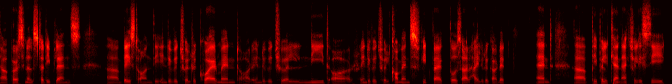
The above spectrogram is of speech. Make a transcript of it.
uh, personal study plans uh, based on the individual requirement or individual need or individual comments feedback those are highly regarded. And uh, people can actually see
